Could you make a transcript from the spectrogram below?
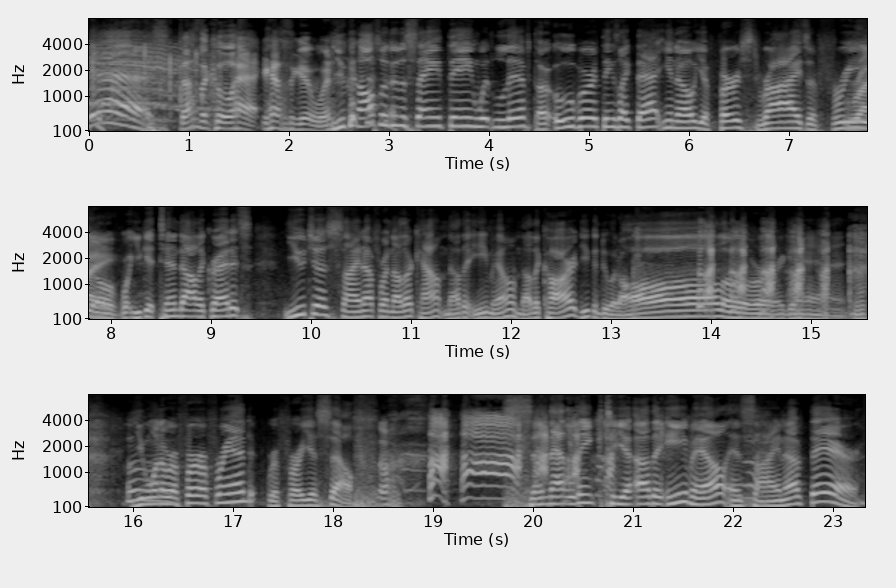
yes. That's a cool hack. That's a good one. You can also do the same thing with Lyft or Uber, things like that. You know, your first rides are free Right. or what- you get $10 credits. You just sign up for another account, another email, another card. You can do it all over again. You want to refer a friend? Refer yourself. Send that link to your other email and sign up there.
